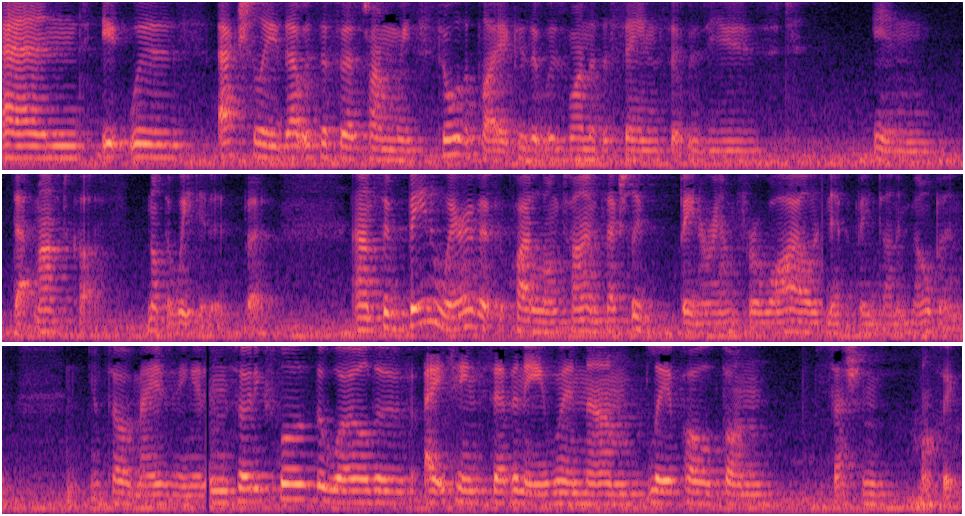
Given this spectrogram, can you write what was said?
and it was actually, that was the first time we saw the play because it was one of the scenes that was used in that masterclass. Not that we did it, but. Um, so, been aware of it for quite a long time. It's actually been around for a while. It's never been done in Melbourne. And so amazing. And so it explores the world of 1870 when um, Leopold von Sacher-Masoch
